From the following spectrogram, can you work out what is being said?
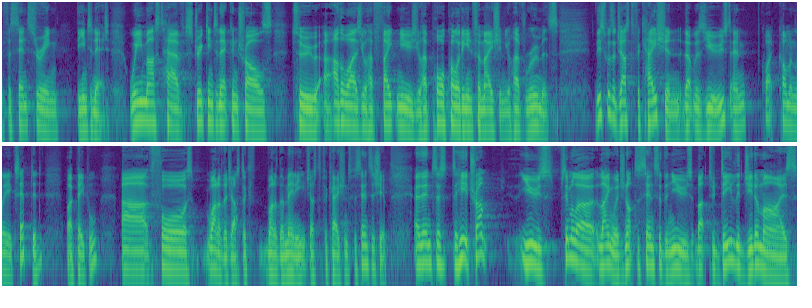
for censoring the internet. We must have strict internet controls to, uh, otherwise, you'll have fake news, you'll have poor quality information, you'll have rumours. This was a justification that was used and quite commonly accepted by people uh, for one of the justi- one of the many justifications for censorship. And then to, to hear Trump use similar language, not to censor the news, but to delegitimise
